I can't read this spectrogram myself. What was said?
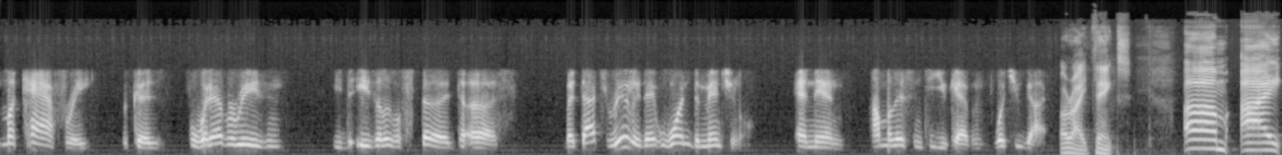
McCaffrey because for whatever reason he's a little stud to us. But that's really that one dimensional. And then I'm gonna listen to you, Kevin. What you got? All right, thanks. Um, I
